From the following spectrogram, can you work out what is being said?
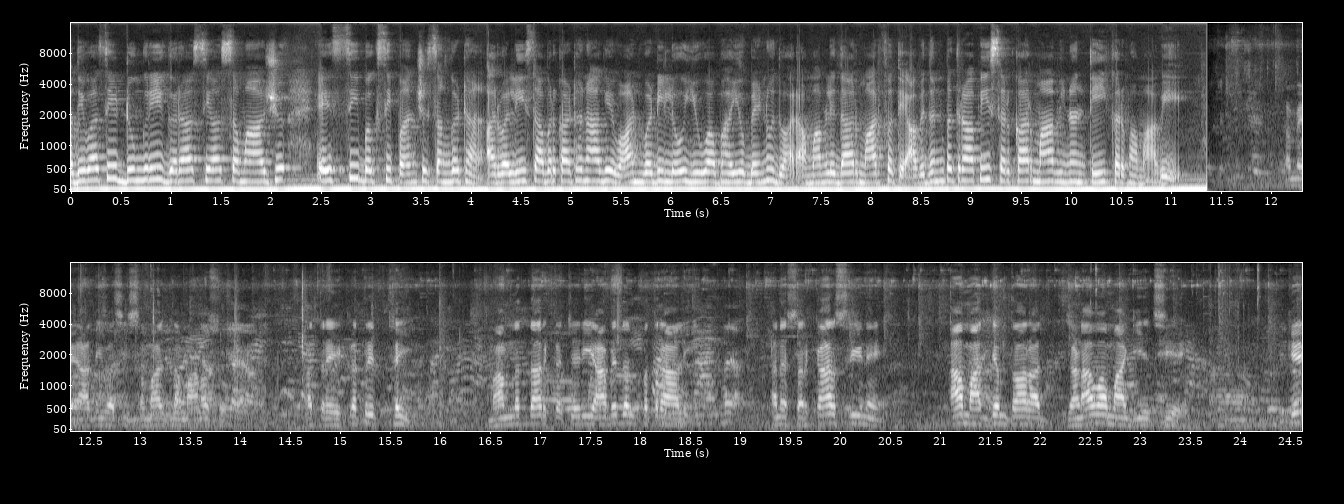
આદિવાસી ડુંગરી, ગરાસિયા સમાજ, એસસી, બક્ષી પંચ સંગઠન, અરવલ્લી, સાબરકાંઠાના આગેવાન, વડીલો, યુવા ભાઈઓ, બહેનો દ્વારા મામલેદાર મારફતે આવેદનપત્ર આપી સરકારમાં વિનંતી કરવામાં આવી. અમે આદિવાસી સમાજના માણસો અત્રે એકત્રિત થઈ મામલતદાર કચેરી આવેદનપત્ર આલી અને સરકારશ્રીને આ માધ્યમ દ્વારા જણાવવા માગીએ છીએ કે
